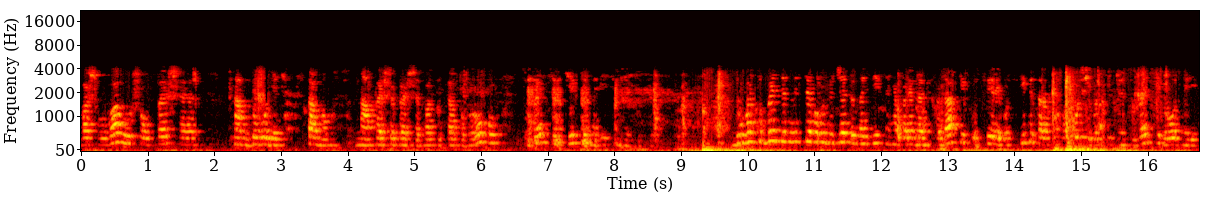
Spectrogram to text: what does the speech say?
вашу увагу, що вперше нам доводять станом на 1.1.25 року субвенцію тільки на 8 місяців. Друга субвенція з місцевого бюджету на здійснення переданих видатків у сфері освіти за рахунок коштів освітньої субвенції в розмірі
